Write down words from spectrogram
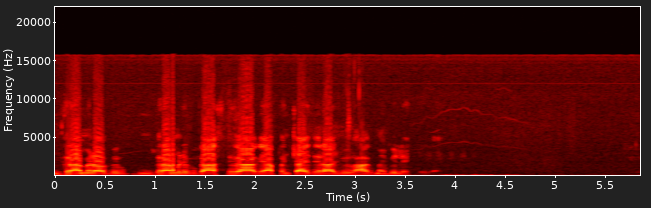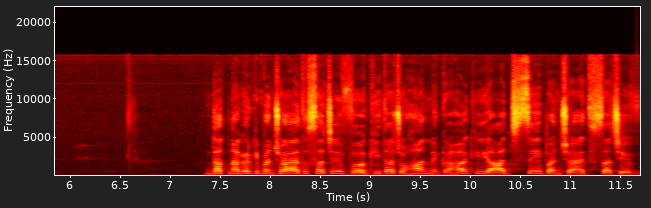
ग्रामीण ग्रामीण विकास विभाग या पंचायती राज विभाग में भी लेके जाए। दत्तनगर की पंचायत सचिव गीता चौहान ने कहा कि आज से पंचायत सचिव,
